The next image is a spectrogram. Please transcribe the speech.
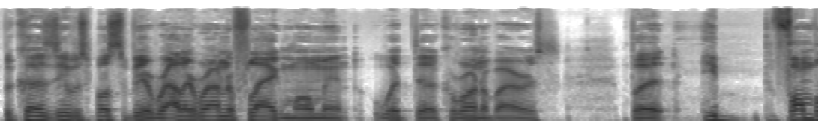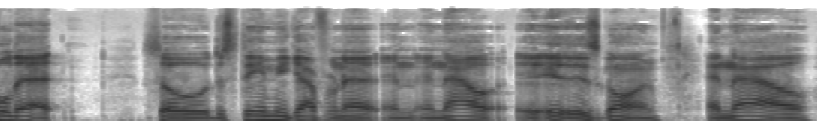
because it was supposed to be a rally around the flag moment with the coronavirus, but he fumbled that. So the steam he got from that, and and now it is gone. And now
